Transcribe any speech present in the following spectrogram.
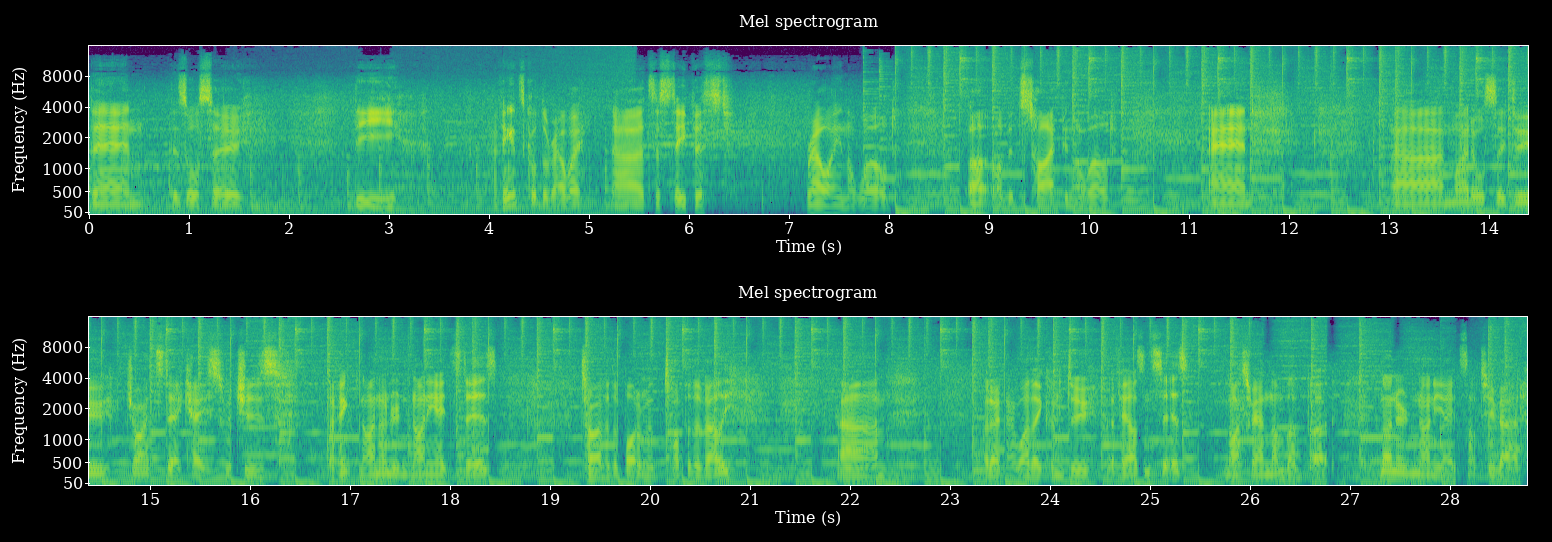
Then there's also the, I think it's called the railway. Uh, it's the steepest railway in the world, uh, of its type in the world. And uh, I might also do Giant Staircase, which is, I think, 998 stairs either the bottom the top of the valley. Um, I don't know why they couldn't do a thousand stairs, nice round number, but 998 is not too bad.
